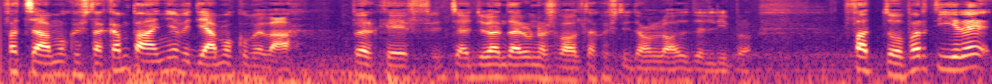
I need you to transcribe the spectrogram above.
Facciamo questa campagna e vediamo come va. Perché cioè, deve andare una svolta questi download del libro. Fatto partire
